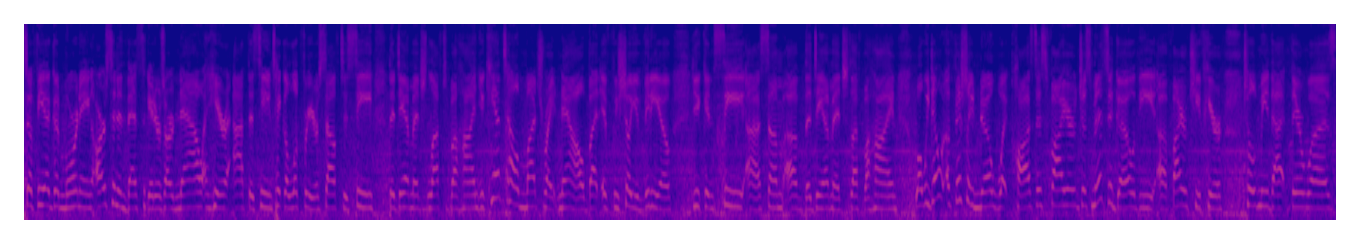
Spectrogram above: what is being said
Sophia, good morning. Arson investigators are now here at the scene. Take a look for yourself to see the damage left behind. You can't tell much right now, but if we show you video, you can see uh, some of the damage left behind. While we don't officially know what caused this fire, just minutes ago, the uh, fire chief here told me that there was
